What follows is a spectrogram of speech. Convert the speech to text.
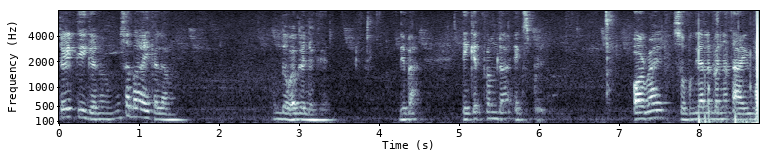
10.30, ganun. Kung sa bahay ka lang. Huwag daw agad-agad. Diba? Take it from the expert. Alright, so maglalaban na tayo.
